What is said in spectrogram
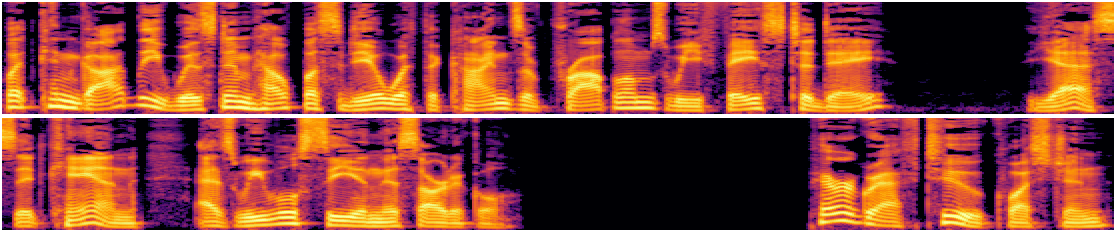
But can godly wisdom help us deal with the kinds of problems we face today? Yes, it can, as we will see in this article. Paragraph 2 question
